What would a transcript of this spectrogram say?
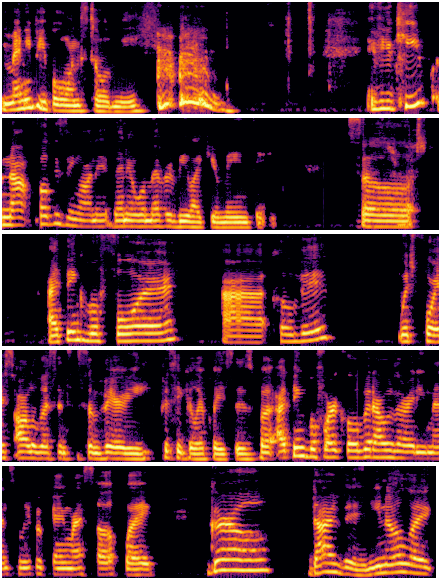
many people once told me. if you keep not focusing on it, then it will never be like your main thing. So I think before uh, COVID, which forced all of us into some very particular places, but I think before COVID, I was already mentally preparing myself like, girl, dive in, you know, like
